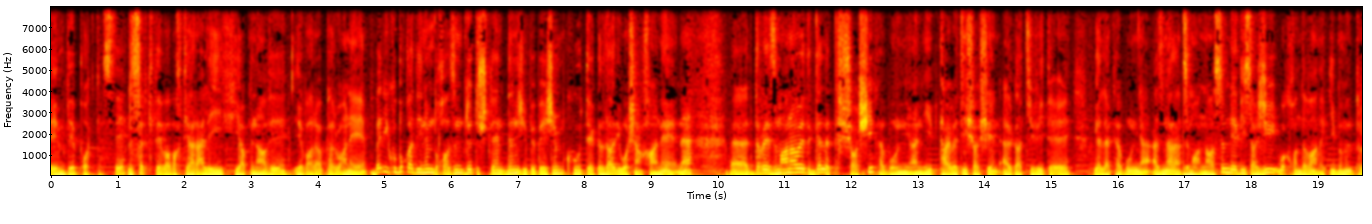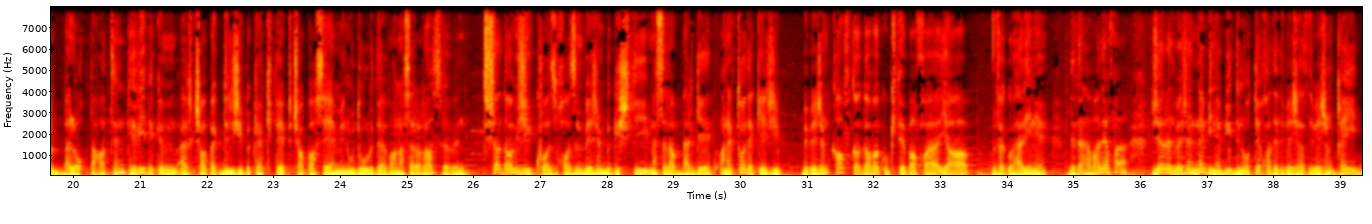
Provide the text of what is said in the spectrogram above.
ام وی پودکسته لسر کتابا بختیار علی یا بناوه ایوارا پروانه بری کو بو قدینم دخوازم دو تشتین دنجی ببیجم کو تکلداری وشنخانه نه در زمانه وید گلک شاشی هبون یعنی تایبتی شاشین ارگاتیویته گلک هبون یا از نه زمان ناسم لیدی ساجی وک خوندوانه کی بمن پر بلوق دهاتن هیوی دکم اف چاپک دنجی بکه کتاب چاپا سیمین و دور ده وانا سر راست ببن تشا داویجی کواز خوازم بیجم بگشتی مثلا برگه anekdoteke jî bibêjim kafka gava ku kitêba xwe ya veguherînê dide hevalê xwe jê re dibêje nebîne bî di notê xwe de dibêje ez dibêjim qey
